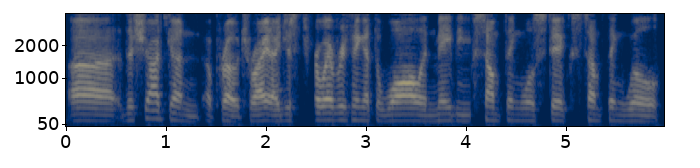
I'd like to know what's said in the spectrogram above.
uh, the shotgun approach, right? I just throw everything at the wall, and maybe something will stick, something will.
